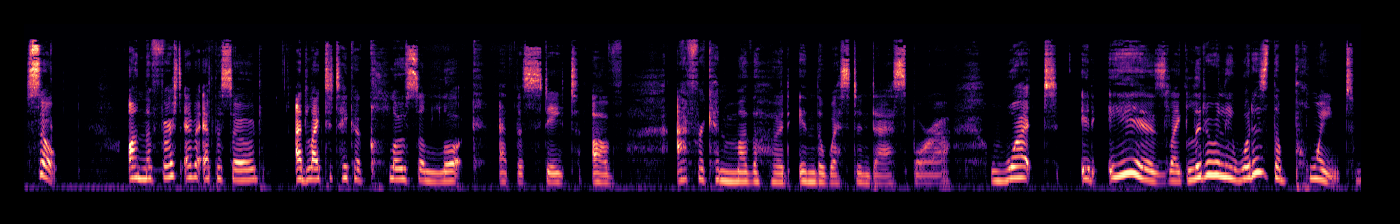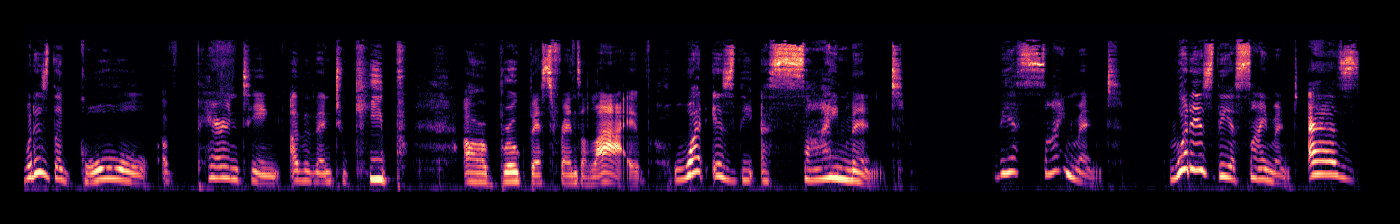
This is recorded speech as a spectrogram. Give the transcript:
So, on the first ever episode, I'd like to take a closer look at the state of African motherhood in the Western diaspora. What it is, like literally, what is the point? What is the goal of parenting other than to keep our broke best friends alive? What is the assignment? The assignment. What is the assignment? As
